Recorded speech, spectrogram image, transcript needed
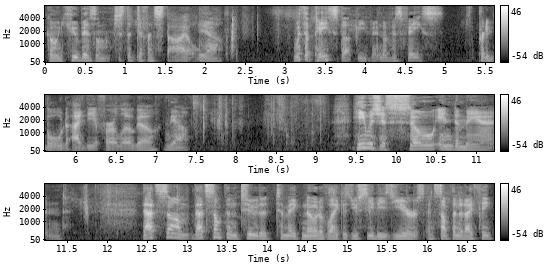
Going cubism. just a different style. Yeah, with a paste up even of his face. Pretty bold idea for a logo. Yeah. He was just so in demand. That's um that's something too to, to make note of like as you see these years and something that I think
